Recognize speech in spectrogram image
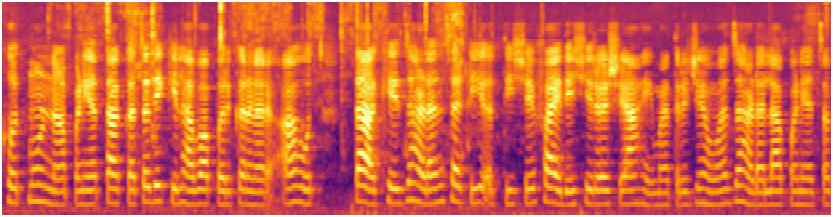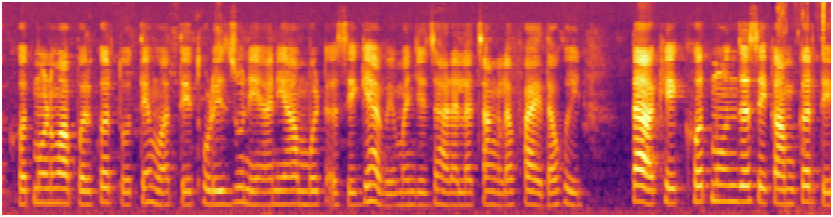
खत म्हणून आपण या ताकाचा देखील हा वापर करणार आहोत. ताक हे झाडांसाठी अतिशय फायदेशीर असे आहे. मात्र जेव्हा झाडाला आपण याचा खत म्हणून वापर करतो तेव्हा ते थोडे जुने आणि आंबट असे घ्यावे. म्हणजे झाडाला चांगला फायदा होईल. ताक हे खत म्हणून जसे काम करते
